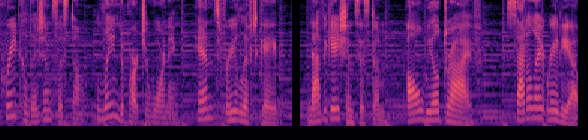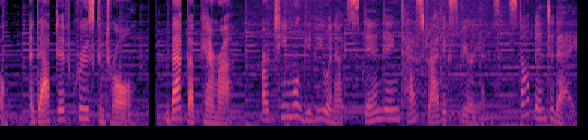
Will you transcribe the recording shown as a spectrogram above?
pre-collision system, lane departure warning, hands-free liftgate, navigation system, all-wheel drive, satellite radio, adaptive cruise control, backup camera. Our team will give you an outstanding test drive experience. Stop in today.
